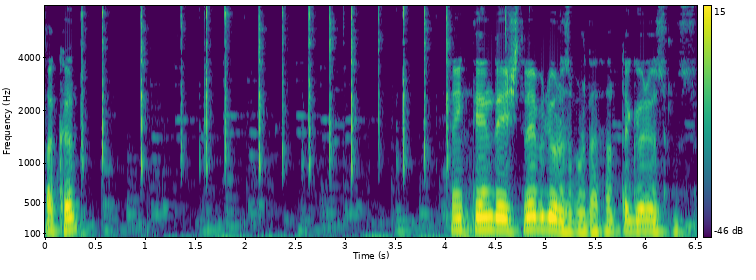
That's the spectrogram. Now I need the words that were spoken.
Bakın. Renklerini değiştirebiliyoruz burada. Hatta görüyorsunuz.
